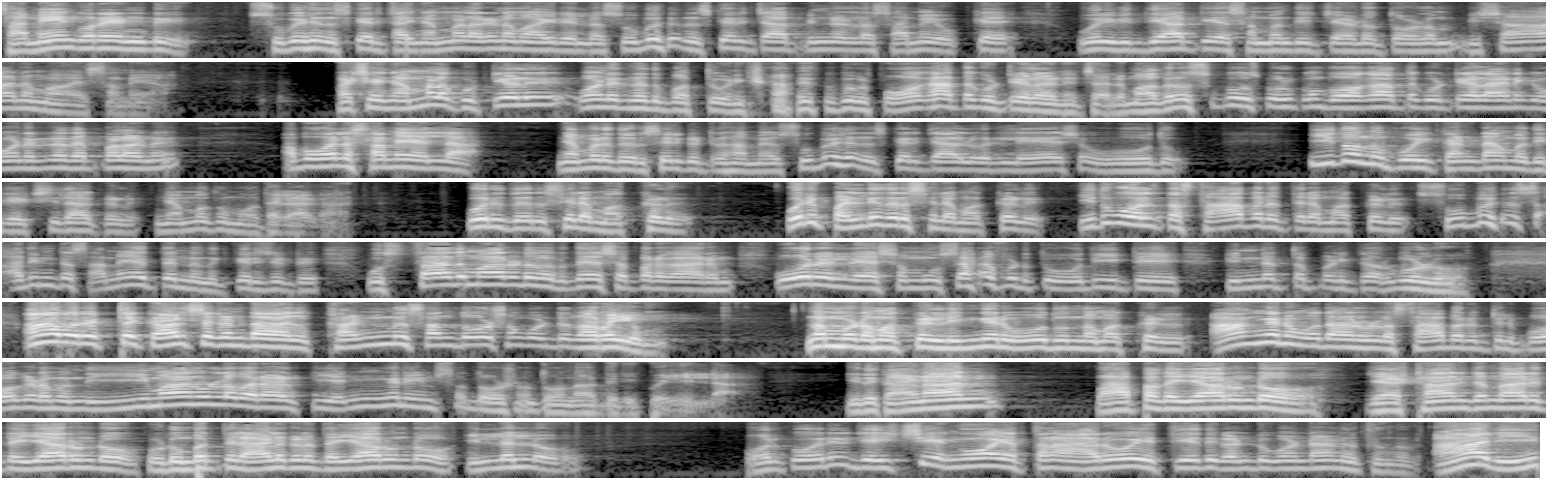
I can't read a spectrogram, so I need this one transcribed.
സമയം കുറേ ഉണ്ട്. സുബഹ് നിസ്കരിച്ചാൽ നമ്മളറിയണമായില്ല സുബഹ് നിസ്കരിച്ചാൽ പിന്നുള്ള സമയമൊക്കെ ഒരു വിദ്യാർത്ഥിയെ സംബന്ധിച്ചിടത്തോളം വിശാലമായ സമയമാണ്. പക്ഷേ നമ്മളെ കുട്ടികൾ ഉണരുന്നത് പത്ത് മണിക്കാണ് പോകാത്ത കുട്ടികളാണ് വെച്ചാൽ മദ്രസക്കും സ്കൂൾക്കും പോകാത്ത കുട്ടികളാണെങ്കിൽ ഉണരുന്നത് എപ്പോഴാണ്? അപ്പോൾ ഓല സമയമല്ല. നമ്മൾ ദർശയിൽ കിട്ടുന്ന സമയം. സുബഹ് നിസ്കരിച്ചാൽ ഒരു ലേശം ഓതും. ഇതൊന്നും പോയി കണ്ടാൽ മതി രക്ഷിതാക്കൾ നമുക്ക് മുതലാകാൻ. ഒരു ദർശിലെ മക്കൾ ഒരു പള്ളി ദർശിലെ മക്കൾ ഇതുപോലത്തെ സ്ഥാപനത്തിലെ മക്കൾ സുബ് അതിന്റെ സമയത്ത് തന്നെ നിക്കരിച്ചിട്ട് ഉസ്താദ്മാരുടെ നിർദ്ദേശപ്രകാരം ഓരോ ലേശം മുസാഫ് എടുത്ത് ഓതിയിട്ട് പിന്നത്തെ പണിക്ക് ഇറങ്ങുള്ളൂ. ആ ഒരൊറ്റ കാഴ്ച കണ്ടാൽ കണ്ണ് സന്തോഷം കൊണ്ട് നിറയും. നമ്മുടെ മക്കൾ ഇങ്ങനെ ഓതുന്ന മക്കൾ അങ്ങനെ ഓതാനുള്ള സ്ഥാപനത്തിൽ പോകണമെന്ന് ഈമാനുള്ള ഒരാൾക്ക് എങ്ങനെയും സന്തോഷം തോന്നാതിരിക്കുകയില്ല. ഇത് കാണാൻ പാപ്പ തയ്യാറുണ്ടോ? ജ്യേഷ്ഠാനുജന്മാർ തയ്യാറുണ്ടോ? കുടുംബത്തിലെ ആളുകൾ തയ്യാറുണ്ടോ? ഇല്ലല്ലോ. അവർക്ക് ഒരു ജയിച്ച് എങ്ങോ എത്ര ആരോ എത്തിയത് കണ്ടുകൊണ്ടാണ് എത്തുന്നത്. ആ രീതി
